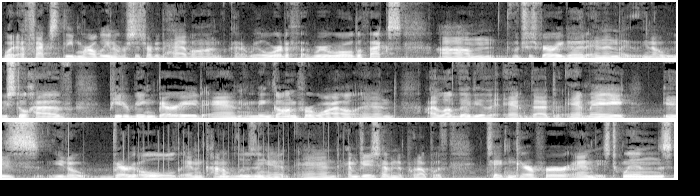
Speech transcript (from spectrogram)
what effects the Marvel universe started to have on kind of real world real world effects, um, which was very good. And then you know we still have Peter being buried and him being gone for a while. And I love the idea that Aunt, that Aunt May is you know very old and kind of losing it, and MJ's having to put up with taking care of her and these twins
